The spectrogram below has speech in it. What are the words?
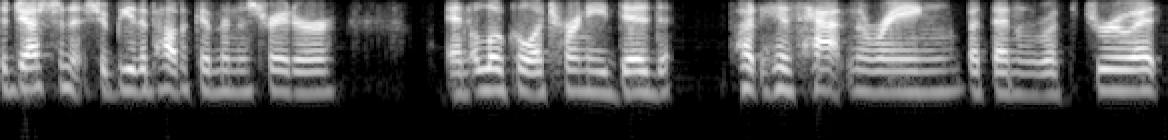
suggestion it should be the public administrator, and a local attorney did put his hat in the ring, but then withdrew it.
